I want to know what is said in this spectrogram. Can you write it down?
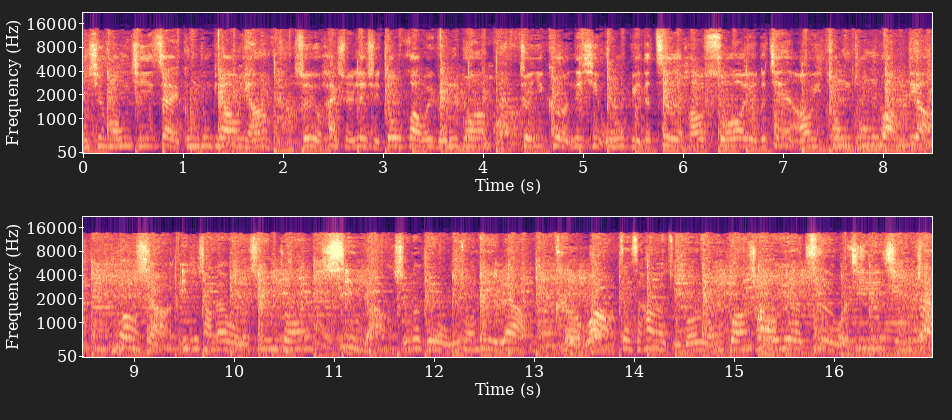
五星红旗在空中飘扬，所有汗水泪水都化为荣光。这一刻，内心无比的自豪，所有的煎熬已通通忘掉。梦想一直藏在我的心中，信仰时刻给我无穷力量，渴望再次捍卫祖国荣光，超越自我，激情绽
